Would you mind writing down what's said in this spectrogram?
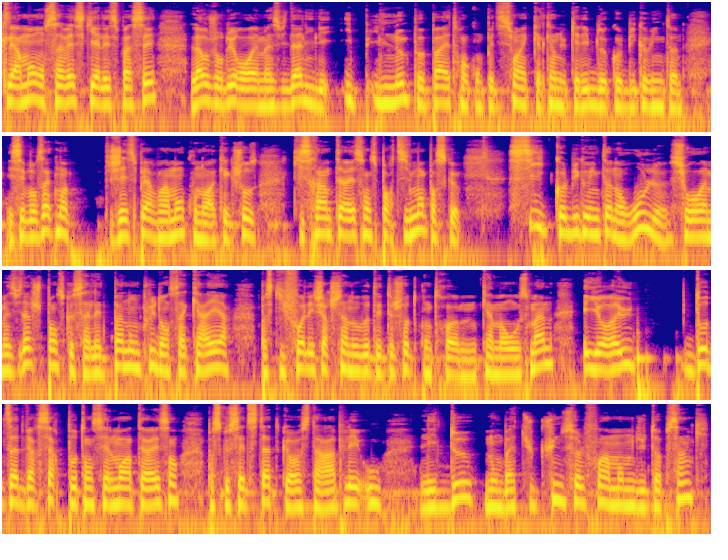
clairement on savait ce qui allait se passer. Là aujourd'hui Rory Masvidal il est il, ne peut pas être en compétition avec quelqu'un du calibre de Colby Covington. Et c'est pour ça que moi j'espère vraiment qu'on aura quelque chose qui sera intéressant sportivement parce que si Colby Covington roule sur OMS Vidal, je pense que ça l'aide pas non plus dans sa carrière parce qu'il faut aller chercher un nouveau title shot contre euh, Kamau Ousmane et il y aurait eu d'autres adversaires potentiellement intéressants parce que cette stat que Rust a rappelé où les deux n'ont battu qu'une seule fois un membre du top 5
